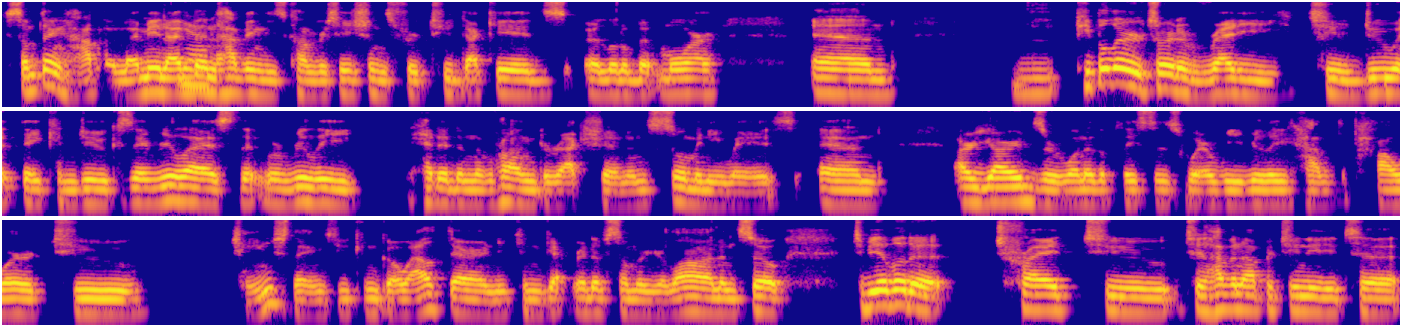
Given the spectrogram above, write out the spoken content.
something happened i mean i've yeah. been having these conversations for two decades or a little bit more and people are sort of ready to do what they can do because they realize that we're really headed in the wrong direction in so many ways and our yards are one of the places where we really have the power to change things you can go out there and you can get rid of some of your lawn and so to be able to try to to have an opportunity to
